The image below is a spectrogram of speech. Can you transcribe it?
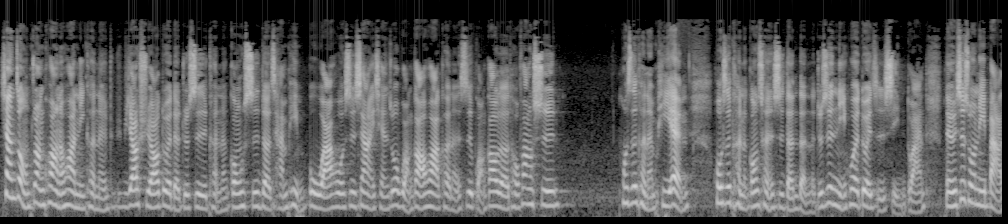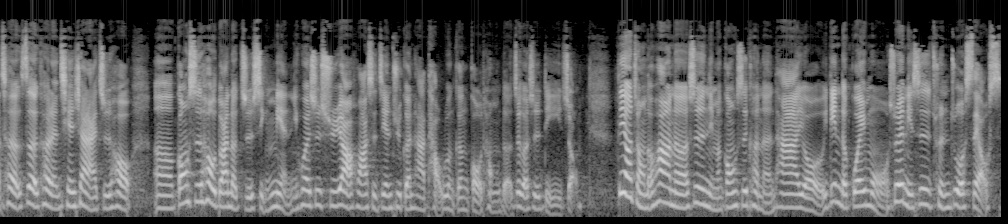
像这种状况的话，你可能比较需要对的就是可能公司的产品部啊，或是像以前做广告的话，可能是广告的投放师。或是可能 PM，或是可能工程师等等的，就是你会对执行端，等于是说你把这这个客人签下来之后，呃，公司后端的执行面，你会是需要花时间去跟他讨论跟沟通的，这个是第一种。第二种的话呢，是你们公司可能它有一定的规模，所以你是纯做 sales，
